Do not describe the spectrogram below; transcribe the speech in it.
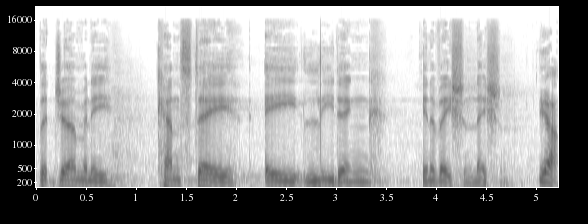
that Germany can stay a leading innovation nation? Yeah.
